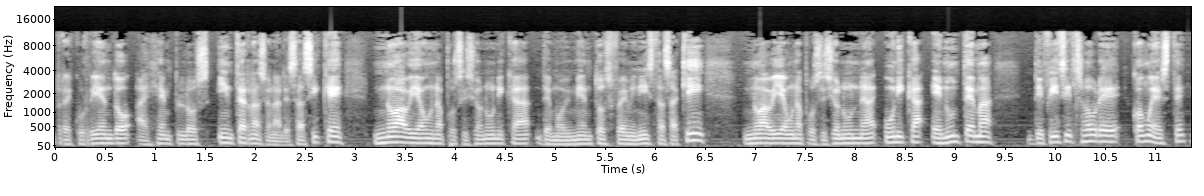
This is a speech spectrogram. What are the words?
recurriendo a ejemplos internacionales. Así que no había una posición única de movimientos feministas aquí, no había una posición una, única en un tema difícil sobre como este,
